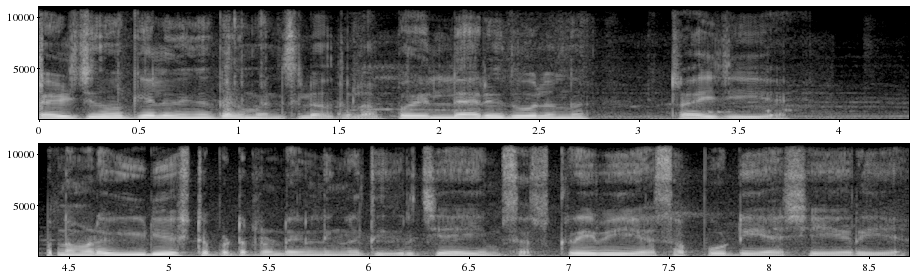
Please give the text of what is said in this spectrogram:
കഴിച്ചു നോക്കിയാലേ നിങ്ങൾക്കത് മനസ്സിലാകത്തുള്ളൂ അപ്പോൾ എല്ലാവരും ഇതുപോലെ ഒന്ന് ട്രൈ ചെയ്യുക നമ്മുടെ വീഡിയോ ഇഷ്ടപ്പെട്ടിട്ടുണ്ടെങ്കിൽ നിങ്ങൾ തീർച്ചയായും സബ്സ്ക്രൈബ് ചെയ്യുക സപ്പോർട്ട് ചെയ്യുക ഷെയർ ചെയ്യുക.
